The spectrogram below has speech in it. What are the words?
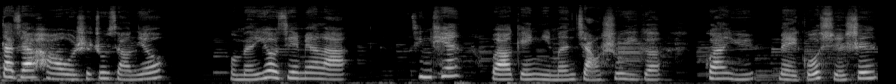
大家好，我是祝小妞，我们又见面啦。今天我要给你们讲述一个关于美国学生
